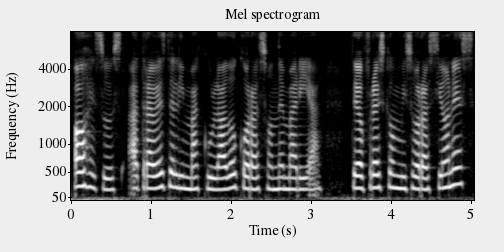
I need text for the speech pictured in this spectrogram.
Oh Jesús, a través del Inmaculado Corazón de María, te ofrezco mis oraciones,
